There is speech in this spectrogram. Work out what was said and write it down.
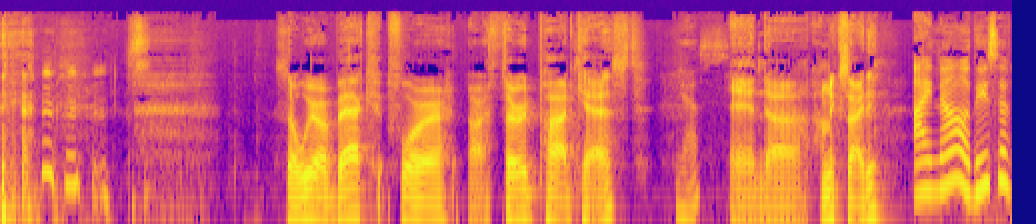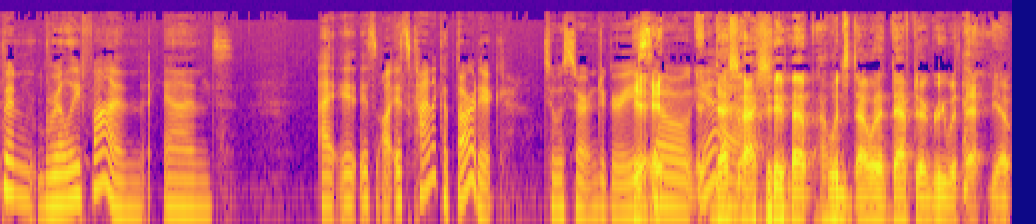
So we are back for our third podcast, Yes. and uh, I'm excited. I know these have been really fun, and I it, it's it's kind of cathartic to a certain degree. Yeah, so it- yeah, that's actually I would I would have to agree with that. Yep.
